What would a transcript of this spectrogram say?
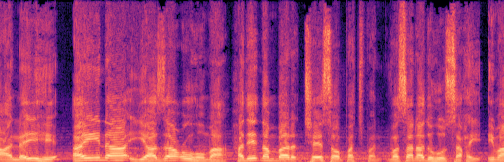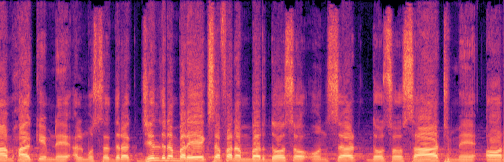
علیہ این یزعہما۔ حدیث نمبر 655 وسندہ صحیح۔ امام حاکم نے المستدرک جلد نمبر 1 صفحہ نمبر 259 260 میں اور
